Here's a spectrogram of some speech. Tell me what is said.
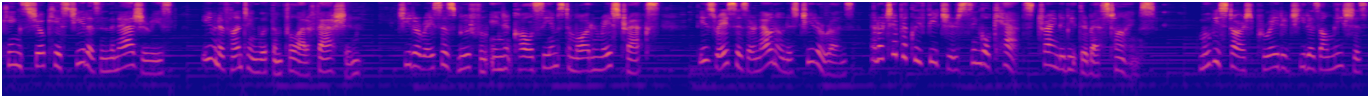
Kings showcased cheetahs in menageries, even if hunting with them fell out of fashion. Cheetah races moved from ancient colosseums to modern racetracks, these races are now known as cheetah runs and are typically feature single cats trying to beat their best times. Movie stars paraded cheetahs on leashes,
